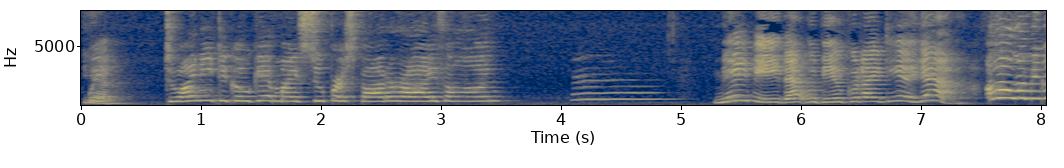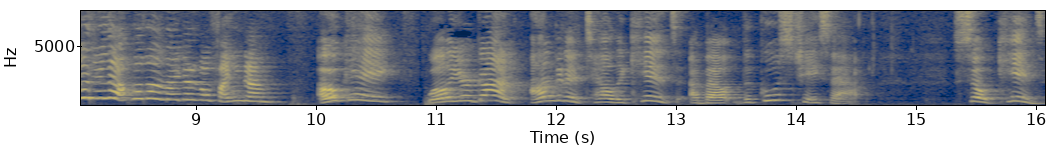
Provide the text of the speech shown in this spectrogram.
Wait, yeah. do I need to go get my super spotter eyes on? Hmm, Maybe that would be a good idea, yeah. Oh, let me go do that. Hold on, I gotta go find them. Okay, well, you're gone. I'm going to tell the kids about the Goose Chase app. So, kids,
